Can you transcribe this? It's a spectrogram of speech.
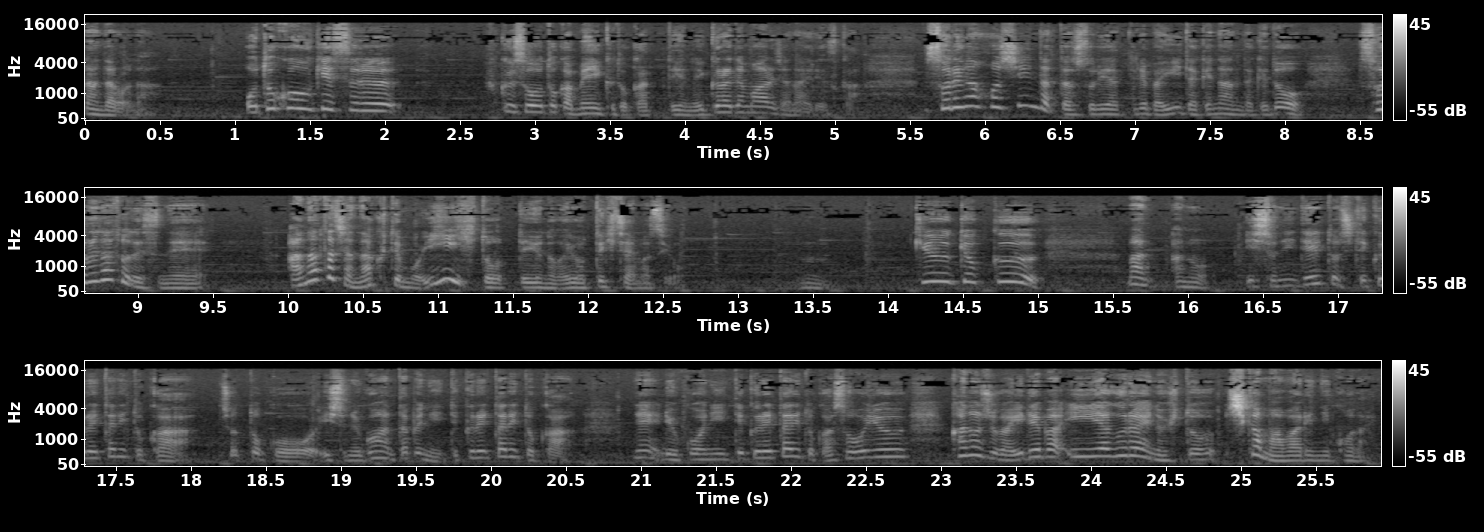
なんだろうな男受けする服装とかメイクとかっていうのいくらでもあるじゃないですか。それが欲しいんだったらそれやってればいいだけなんだけどそれだとですねあなたじゃなくてもいい人っていうのが寄ってきちゃいますよ。うん、究極まあ、あの一緒にデートしてくれたりとかちょっとこう一緒にご飯食べに行ってくれたりとか、ね、旅行に行ってくれたりとかそういう彼女がいればいいやぐらいの人しか周りに来ない。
